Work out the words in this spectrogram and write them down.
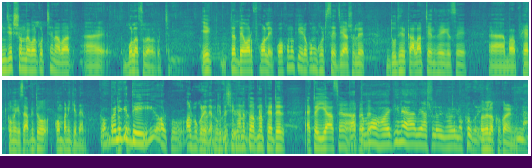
ইঞ্জেকশন ব্যবহার করছেন আবার বোলাসও ব্যবহার করছেন। এটা দেওয়ার ফলে কখনো কি এরকম ঘটছে যে আসলে দুধের কালার চেঞ্জ হয়ে গেছে বা ফ্যাট কমে গেছে আপনি তো কোম্পানিকে দেন। কোম্পানিকে দিই অল্প। অল্প করে দেন কিন্তু সেখানে তো আপনার ফ্যাটের একটা ইয়ে আছে না আপনার তারতম্য হয় কি না আমি আসলে ওইভাবে লক্ষ্য করি ওইভাবে লক্ষ্য করেন না, না।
